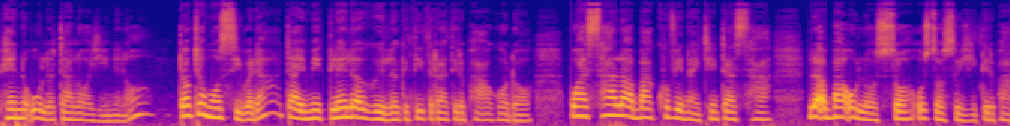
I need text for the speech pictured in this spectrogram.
ဖဲနိုလတာလော်ယီနေလော ဒေါက်တာမိုစီဝဒတိုင်မီကလဲလအဂေလကတိတရာတိဖာကောတော့ပွာဆာလဘကိုဗစ် -19 တဆာလအဘအိုလောဆောအိုဆောဆူယီတိဖာ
